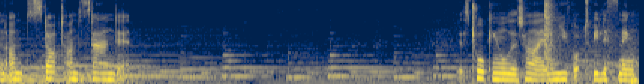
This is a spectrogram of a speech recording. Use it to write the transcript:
and start to understand it. It's talking all the time, and you've got to be listening.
